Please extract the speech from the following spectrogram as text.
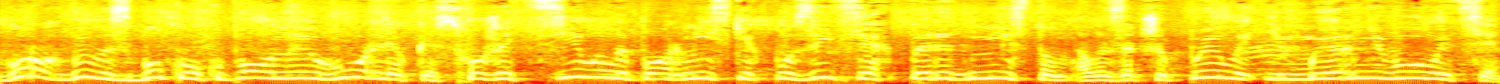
Ворог бив із боку окупованої Горлівки. Схоже, цілили по армійських позиціях перед містом, але зачепили і мирні вулиці.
